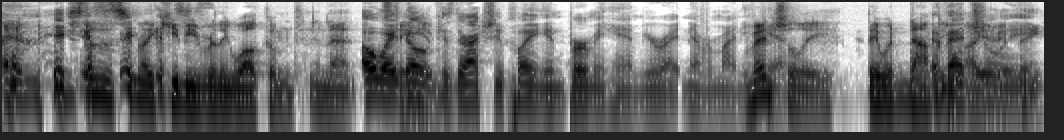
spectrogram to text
And It just doesn't seem like he'd be really welcomed in that. Oh wait, no, because they're actually playing in Birmingham. You're right. Never mind. Can't. eventually they would not be. Eventually,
